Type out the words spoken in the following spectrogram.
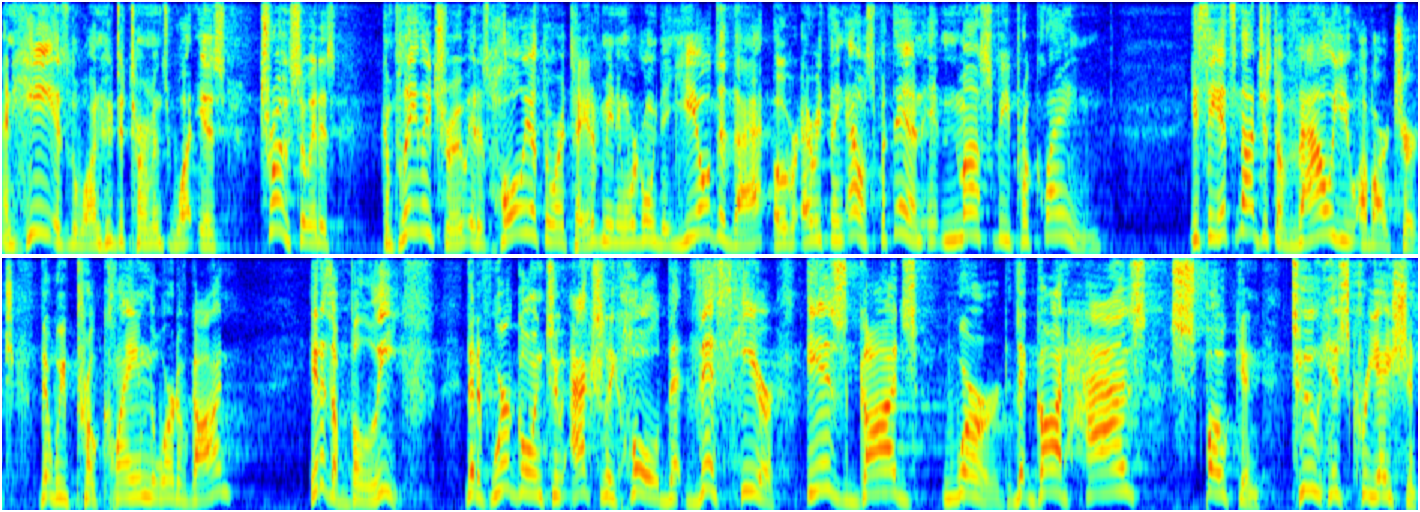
And He is the one who determines what is true. So it is completely true. It is wholly authoritative, meaning we're going to yield to that over everything else, but then it must be proclaimed. You see, it's not just a value of our church that we proclaim the Word of God, it is a belief that if we're going to actually hold that this here is God's Word, that God has spoken, to his creation.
